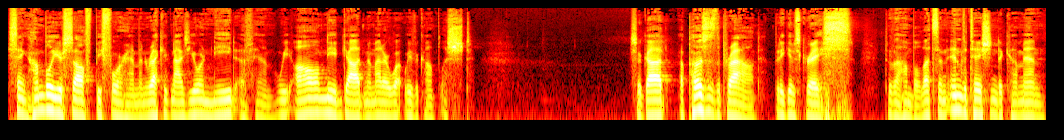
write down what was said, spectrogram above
He's saying, humble yourself before Him and recognize your need of Him. We all need God no matter what we've accomplished. So God opposes the proud, but He gives grace to the humble. That's an invitation to come in.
